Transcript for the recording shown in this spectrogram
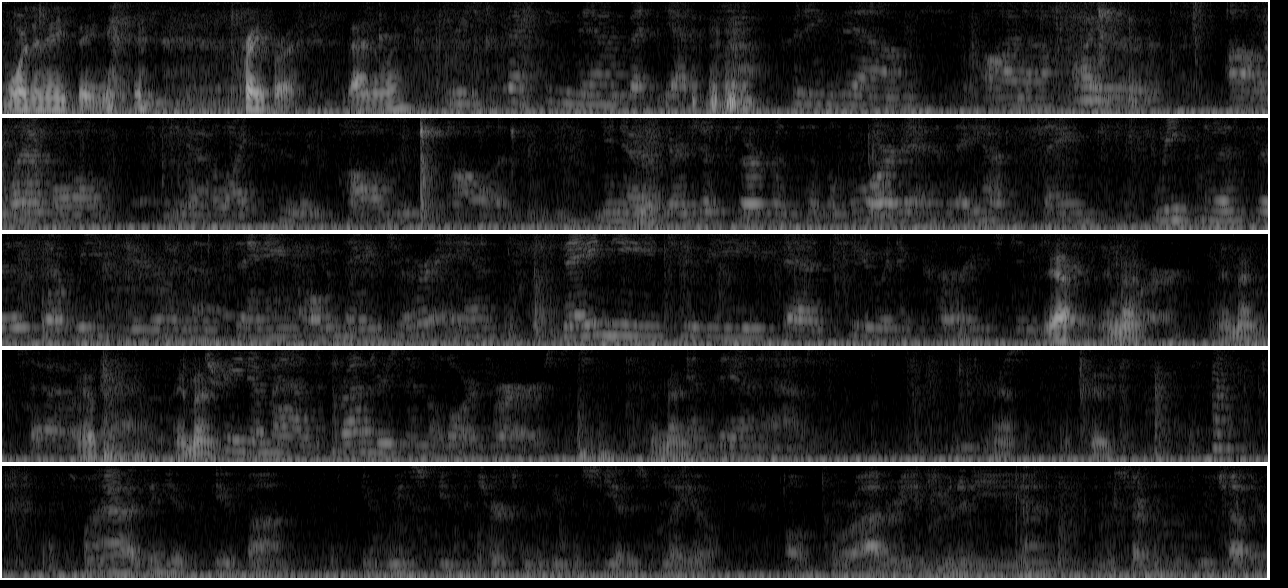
More than anything, pray for us. Daniela? Respecting them, but yet not putting them on a higher uh, level, you know, like who is Paul, who's Apollos. You know, yeah. they're just servants of the Lord and they have the same weaknesses that we do in the same old nature, and they need to be fed to and encouraged and yeah, amen, for. amen. So yep. uh, amen. treat them as brothers in the Lord first, amen, and then as leaders. Yeah, that's good. I just want to add. I think if if um, if we if the church and the people see a display of of camaraderie and unity and you know servanthood to each other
